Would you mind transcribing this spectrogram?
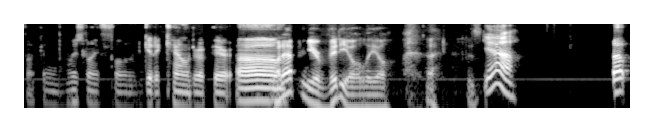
fucking. Where's my phone? Get a calendar up here. Um, what happened to your video, Leo? Yeah. Up.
